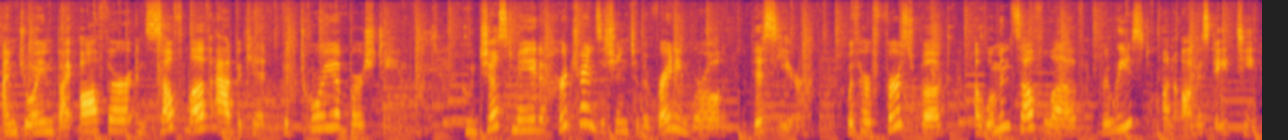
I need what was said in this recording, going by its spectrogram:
I'm joined by author and self love advocate Victoria Burshtein who just made her transition to the writing world this year with her first book, A Woman's Self Love, released on August 18th.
